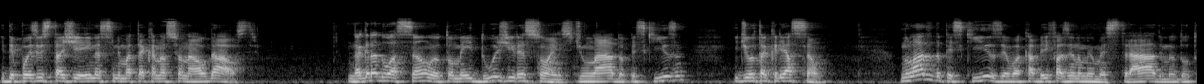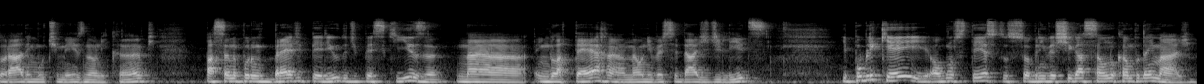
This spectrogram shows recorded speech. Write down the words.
e depois eu estagiei na Cinemateca Nacional da Áustria. Na graduação, eu tomei duas direções: de um lado a pesquisa e de outra a criação. No lado da pesquisa, eu acabei fazendo meu mestrado meu doutorado em multimeios na Unicamp, passando por um breve período de pesquisa na Inglaterra, na Universidade de Leeds, e publiquei alguns textos sobre investigação no campo da imagem.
